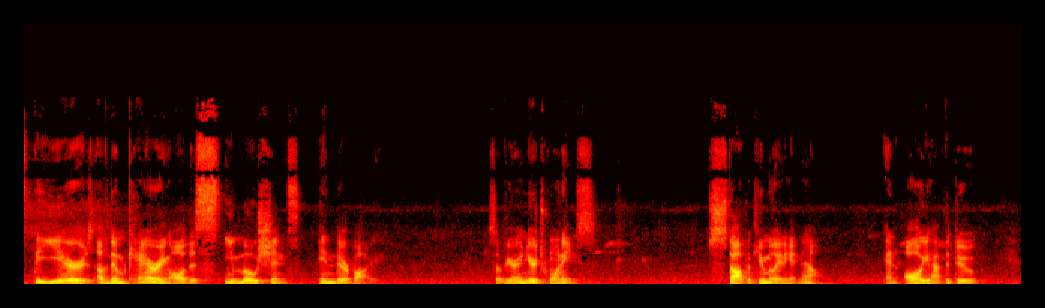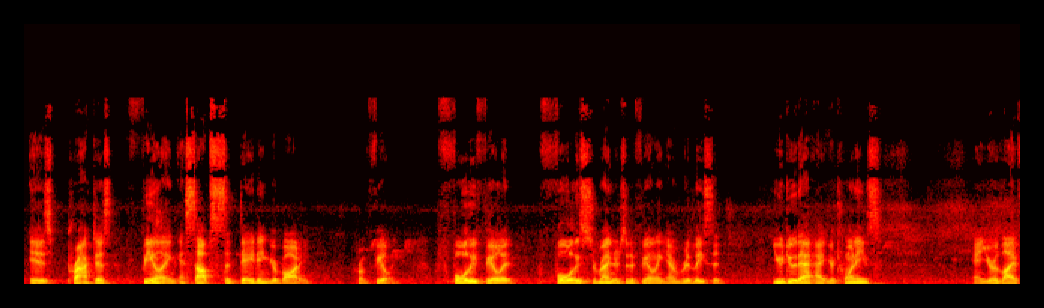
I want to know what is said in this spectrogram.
the years of them carrying all this emotions in their body. So if you're in your 20s, stop accumulating it now. And all you have to do is practice feeling and stop sedating your body from feeling. Fully feel it, fully surrender to the feeling and release it. You do that at your 20s and your life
